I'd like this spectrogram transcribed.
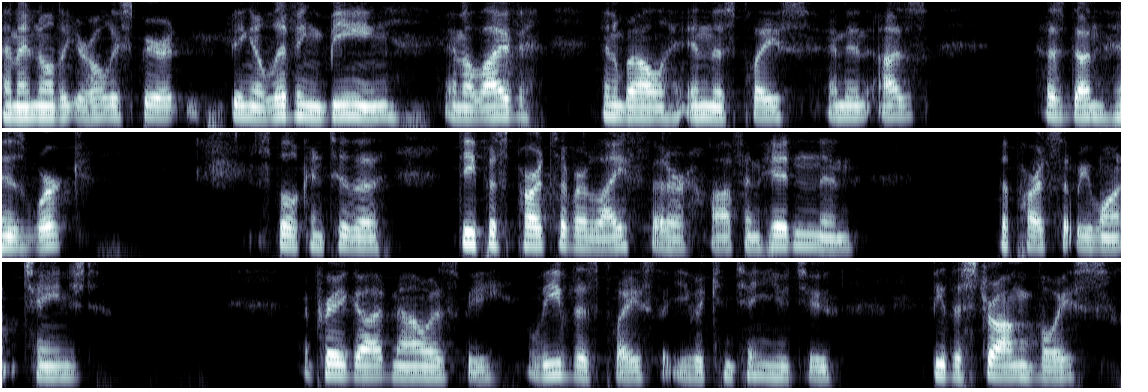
And I know that your Holy Spirit, being a living being and alive and well in this place and in us, has done his work, spoken to the deepest parts of our life that are often hidden and the parts that we want changed. I pray, God, now as we leave this place, that you would continue to be the strong voice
